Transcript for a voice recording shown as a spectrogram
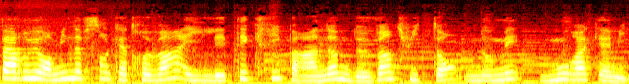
paru en 1980 et il est écrit par un homme de 28 ans nommé Murakami.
